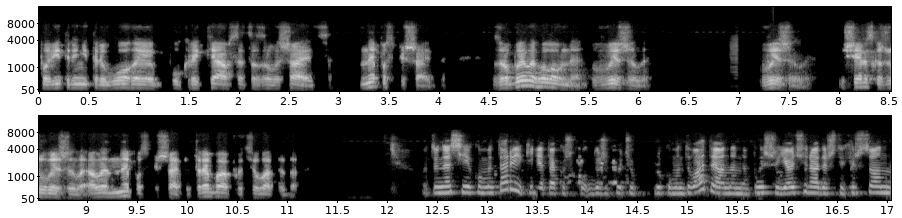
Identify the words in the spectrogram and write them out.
Повітряні тривоги, укриття, все це залишається. Не поспішайте. Зробили головне, вижили. Вижили. Ще раз кажу, вижили, але не поспішайте. Треба працювати далі. Вот у нас є коментар, який я також дуже хочу прокоментувати. Анна напише: Я очень рада, що Херсон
